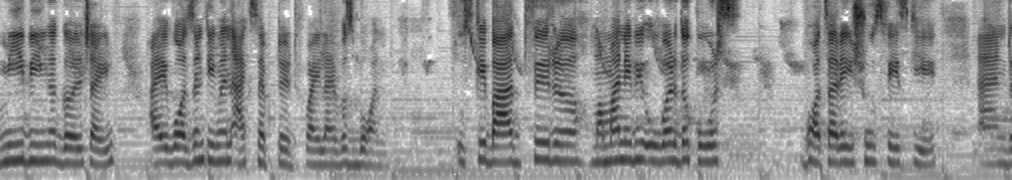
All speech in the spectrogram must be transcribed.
me being a girl child I wasn't even accepted while I was born उसके बाद फिर मम्मा ने भी ओवर द कोर्स बहुत सारे इश्यूज़ फेस किए. And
